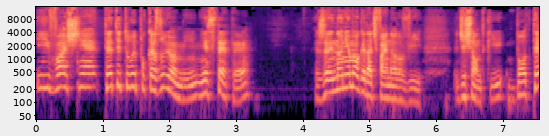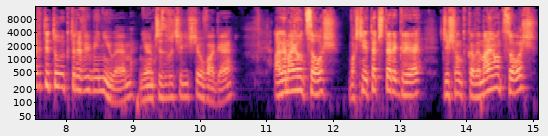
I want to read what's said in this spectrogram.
i właśnie te tytuły pokazują mi, niestety, że no nie mogę dać Finalowi dziesiątki, bo te tytuły, które wymieniłem, nie wiem czy zwróciliście uwagę, ale mają coś, właśnie te cztery gry dziesiątkowe, mają coś,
